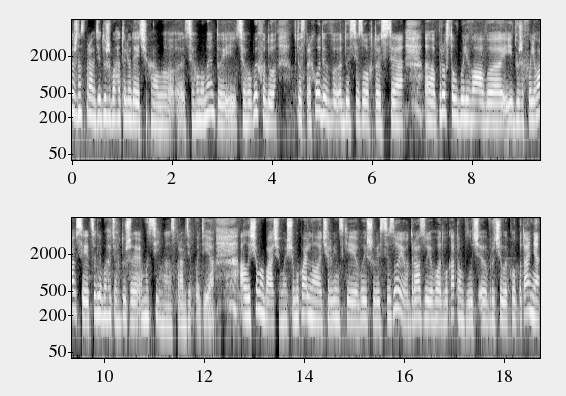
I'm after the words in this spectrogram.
Тож насправді дуже багато людей чекало е, цього моменту і цього виходу. Хтось приходив до СІЗО, хтось е, просто вболівав е, і дуже хвилювався. І це для багатьох дуже емоційна насправді подія. Але що ми бачимо? Що буквально Червінський вийшов із СІЗО і одразу його адвокатам вручили клопотання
